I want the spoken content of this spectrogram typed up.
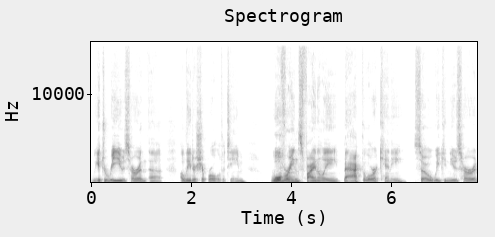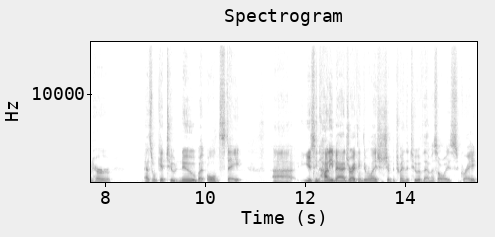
we get to reuse her in uh, a leadership role of a team. Wolverine's finally back, the Laura Kinney, so we can use her in her, as we'll get to, new but old state. Uh, using Honey Badger, I think the relationship between the two of them is always great.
